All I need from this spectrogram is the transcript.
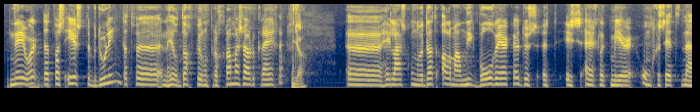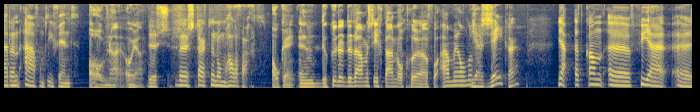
Nee hoor, dat was eerst de bedoeling. Dat we een heel dagvullend programma zouden krijgen. Ja. Uh, helaas konden we dat allemaal niet bolwerken. Dus het is eigenlijk meer omgezet naar een avondevent. Oh, nou, oh ja. Dus we starten om half acht. Oké, okay. en de, kunnen de dames zich daar nog uh, voor aanmelden? Jazeker. Ja, dat kan uh, via uh,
